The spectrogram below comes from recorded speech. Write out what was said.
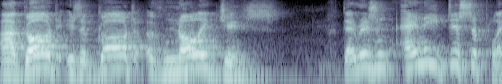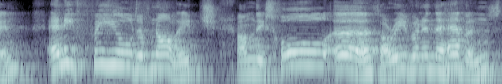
Our God is a God of knowledges. There isn't any discipline, any field of knowledge on this whole earth, or even in the heavens,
